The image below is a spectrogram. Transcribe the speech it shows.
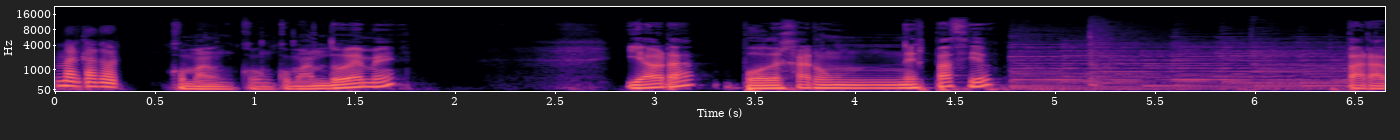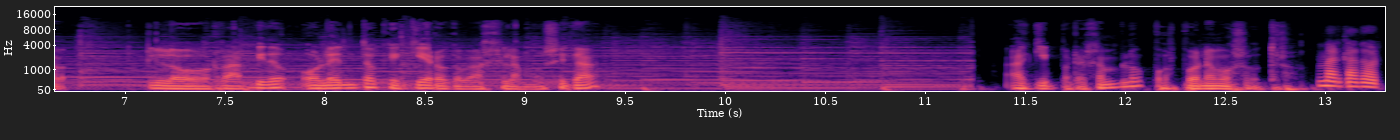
Marcador. coman- con comando M y ahora puedo dejar un espacio para lo rápido o lento que quiero que baje la música. Aquí, por ejemplo, pues ponemos otro, Marcador.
